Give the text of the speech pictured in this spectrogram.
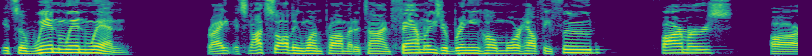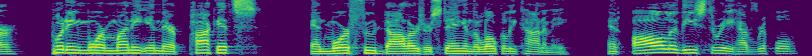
It's a win win win, right? It's not solving one problem at a time. Families are bringing home more healthy food, farmers are putting more money in their pockets, and more food dollars are staying in the local economy. And all of these three have ripple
